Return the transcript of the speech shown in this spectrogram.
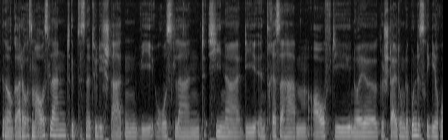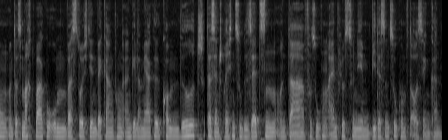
Genau, gerade aus dem Ausland gibt es natürlich Staaten wie Russland, China, die Interesse haben auf die neue Gestaltung der Bundesregierung und das Machtvakuum, was durch den Weggang von Angela Merkel kommen wird, das entsprechend zu besetzen und da versuchen Einfluss zu nehmen, wie das in Zukunft aussehen kann.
